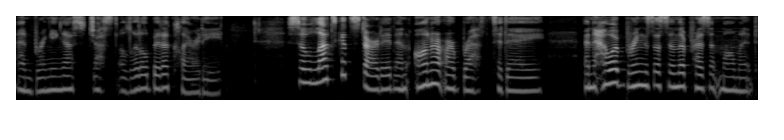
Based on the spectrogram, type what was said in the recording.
and bringing us just a little bit of clarity. So, let's get started and honor our breath today and how it brings us in the present moment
